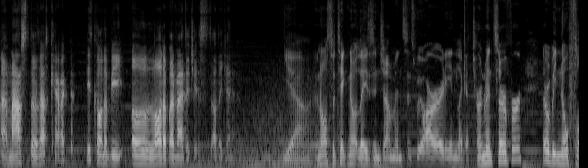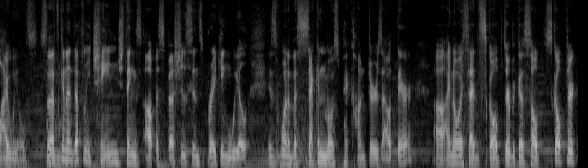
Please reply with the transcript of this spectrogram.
uh, master that character, it's gonna be a lot of advantages that they can have. Yeah, and also take note, ladies and gentlemen, since we are already in like a tournament server, there will be no flywheels. So that's gonna definitely change things up, especially since Breaking Wheel is one of the second most pick hunters out there. Uh, I know I said Sculptor because Sculp- Sculptor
